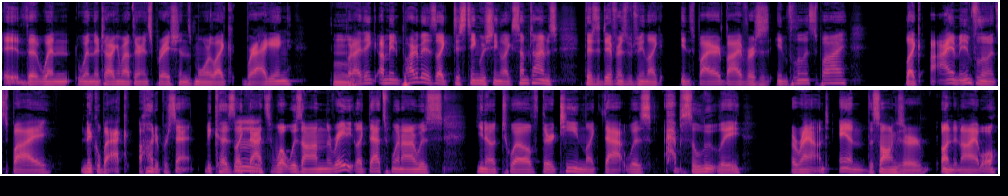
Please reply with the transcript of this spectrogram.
it, the when when they're talking about their inspirations, more like bragging. Mm. But I think, I mean, part of it is like distinguishing. Like sometimes there's a difference between like inspired by versus influenced by. Like I am influenced by Nickelback 100% because like Mm. that's what was on the radio. Like that's when I was, you know, 12, 13. Like that was absolutely around. And the songs are undeniable.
